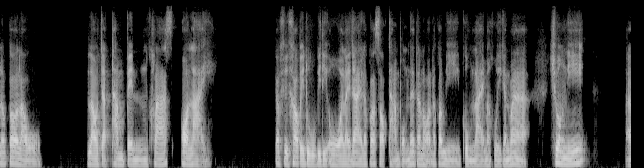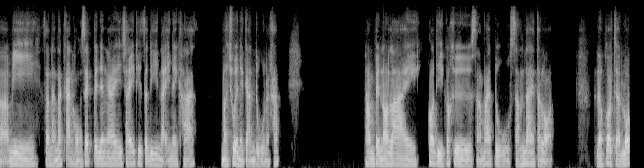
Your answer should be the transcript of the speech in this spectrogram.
แล้วก็เราเราจัดทำเป็นคลาสออนไลน์ ก็คือเข้าไปดูวิดีโออะไรได้ แล้วก็สอบถามผมได้ตลอด แล้วก็มีกลุ่มไลน์มาคุยกันว่า ช่วงนี้มีสถานการณ์ของเซตเป็นยังไงใช้ทฤษฎีไหนในคลาส มาช่วยในการดูนะครับทำเป็นออนไลน์ ข้อดีก็คือสามารถดูซ้ำได้ตลอด แล้วก็จะลด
